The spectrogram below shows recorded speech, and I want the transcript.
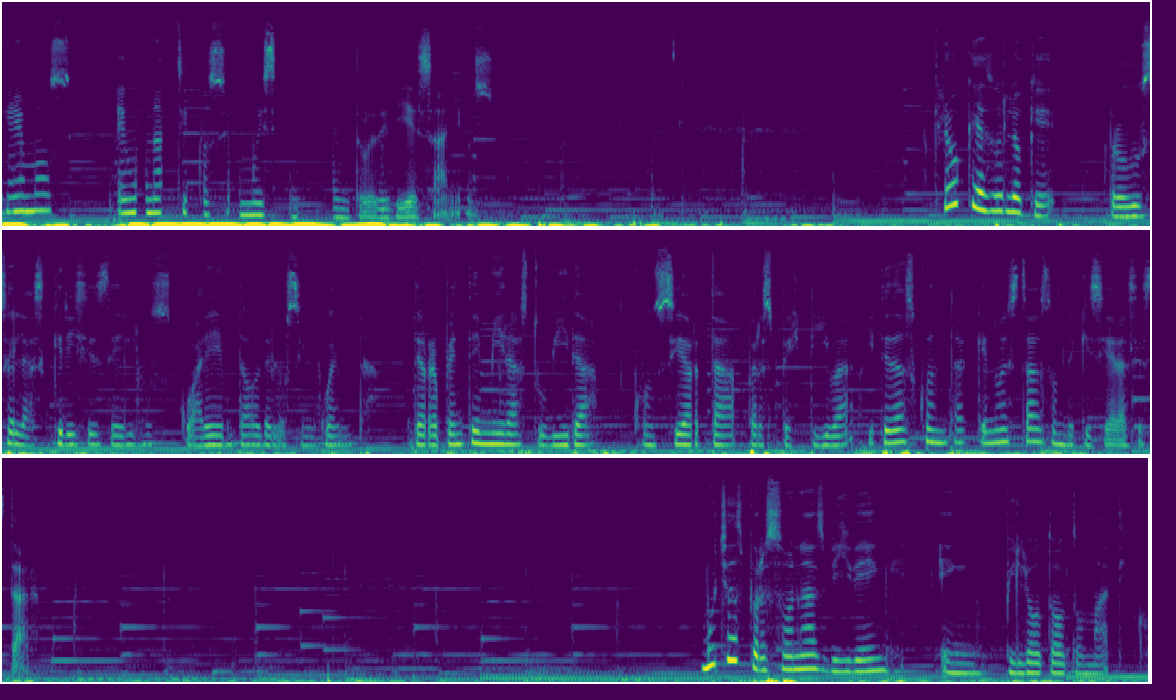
iremos en una situación muy similar dentro de 10 años. Creo que eso es lo que produce las crisis de los 40 o de los 50. De repente miras tu vida con cierta perspectiva y te das cuenta que no estás donde quisieras estar. Muchas personas viven en piloto automático.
